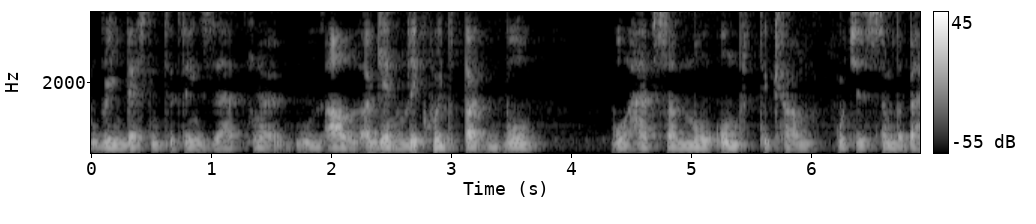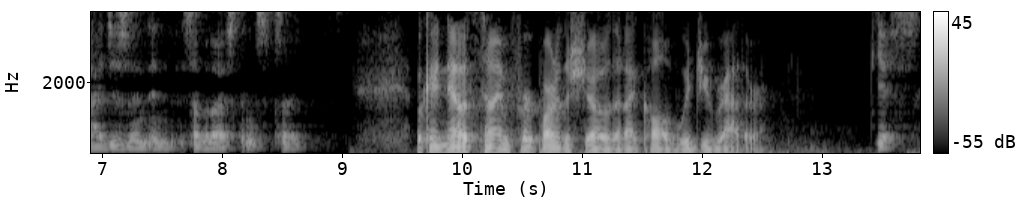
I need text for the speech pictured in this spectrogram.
reinvest into things that, you know, are, again, liquid, but will will have some more oomph to come, which is some of the badges and, and some of those things too. Okay, now it's time for a part of the show that I call Would You Rather. Yes.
